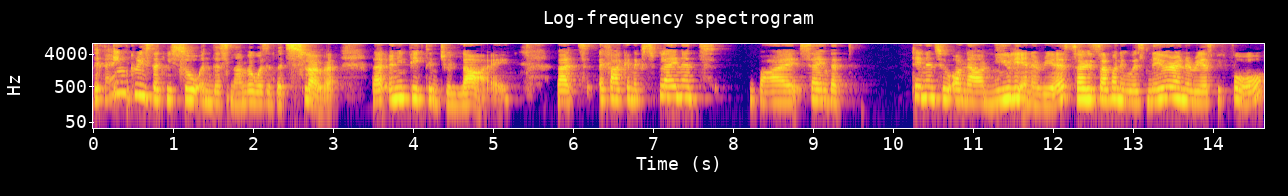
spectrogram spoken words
The okay. increase that we saw in this number was a bit slower. That only peaked in July. But if I can explain it by saying that tenants who are now newly in arrears, so someone who was never in arrears before,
